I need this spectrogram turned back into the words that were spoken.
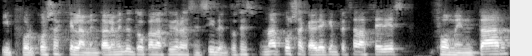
y por cosas que lamentablemente toca la fibra sensible. Entonces, una cosa que habría que empezar a hacer es fomentar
